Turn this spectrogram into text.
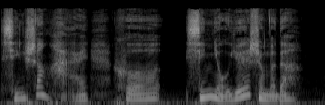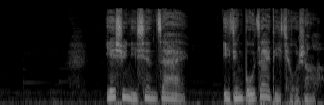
新上海和新纽约什么的。也许你现在已经不在地球上了，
